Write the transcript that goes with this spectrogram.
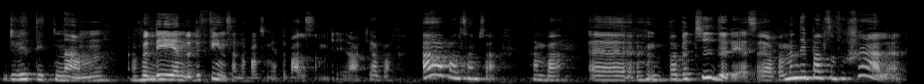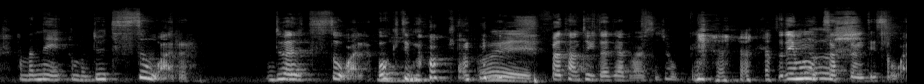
du vet ditt namn? För det, är ändå, det finns ändå folk som heter Balsam i Irak. Jag bara, ah Balsam, så han bara, eh, vad betyder det? Så jag bara, men det är balsam för själen. Han bara, nej, han bara, du är ett sår. Du är ett sår. Åk mm. tillbaka. för att han tyckte att jag hade varit så jobbig. så det är motsatsen till sår.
